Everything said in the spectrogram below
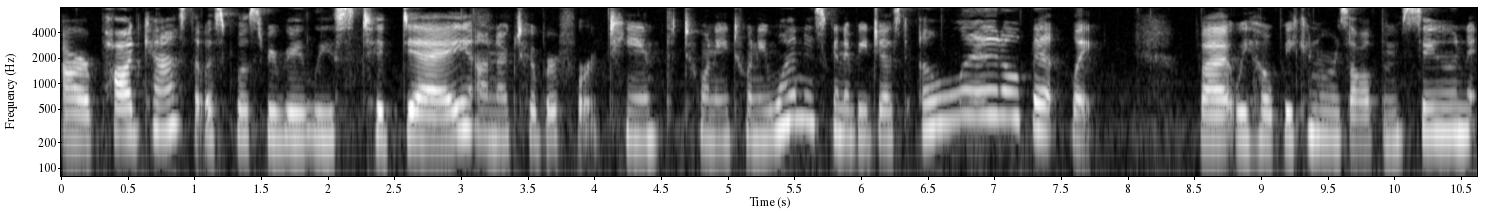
our podcast that was supposed to be released today on October 14th, 2021, is going to be just a little bit late. But we hope we can resolve them soon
